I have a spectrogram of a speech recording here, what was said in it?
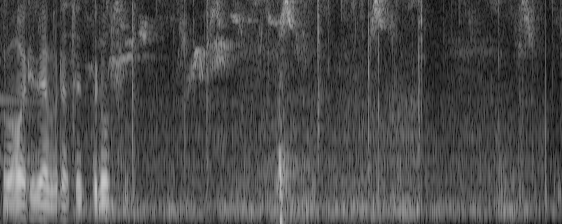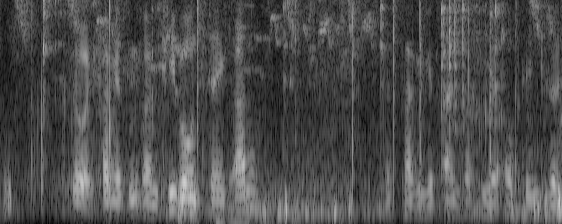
Aber heute werden wir das jetzt benutzen. So, ich fange jetzt mit meinem T-Bone Steak an. Das packe ich jetzt einfach hier auf den Grill.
